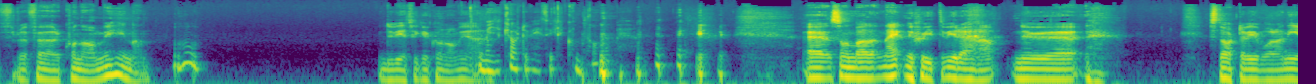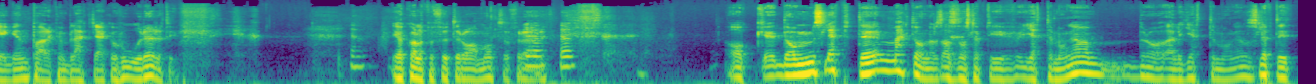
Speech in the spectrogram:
för, för Konami innan Mm. Du vet vilka Konami är? Men det är klart du vet vilka Konami är. Eh, Som bara Nej nu skiter vi i det här Nu eh, Startar vi våran egen park med blackjack och horor typ Ja. Jag kollar på Futurama också för Ja, övrigt ja. Och de släppte McDonalds, alltså de släppte ju jättemånga bra, eller jättemånga, de släppte ett,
